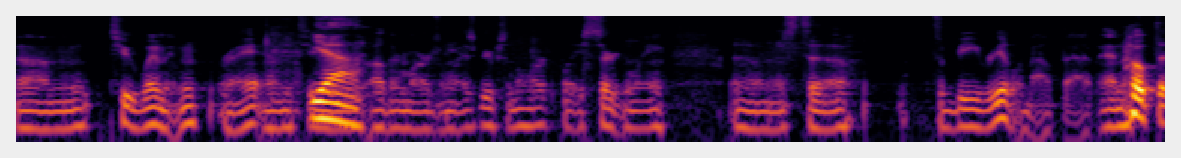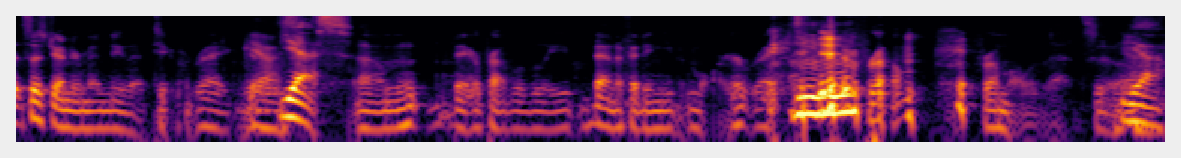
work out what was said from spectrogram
um, to women, right? And to Mm-hmm. Yeah. other marginalized groups in the workplace certainly um, is to to be real about that and hope that cisgender men do that too, right? Yeah. Yes. Um, they're probably benefiting even more, right, Mm-hmm. from from all of that. So Yeah.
